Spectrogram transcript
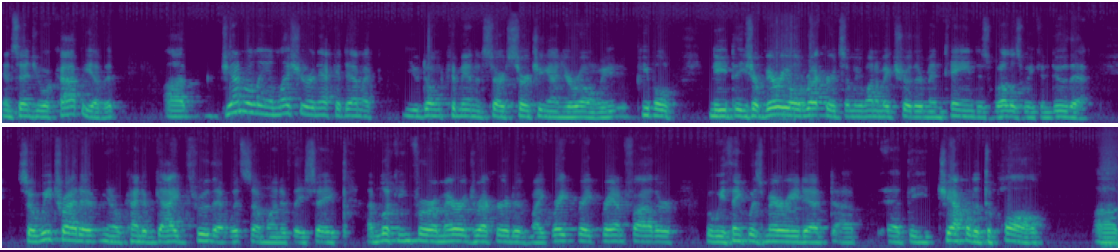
and send you a copy of it. Uh, generally, unless you're an academic, you don't come in and start searching on your own. We people need these are very old records, and we want to make sure they're maintained as well as we can do that. So we try to you know kind of guide through that with someone if they say I'm looking for a marriage record of my great great grandfather who we think was married at uh, at the chapel at DePaul, uh,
